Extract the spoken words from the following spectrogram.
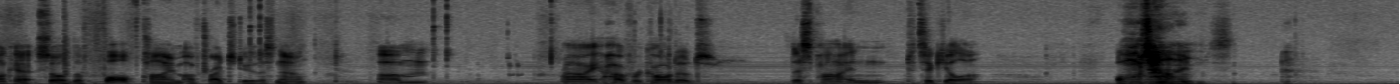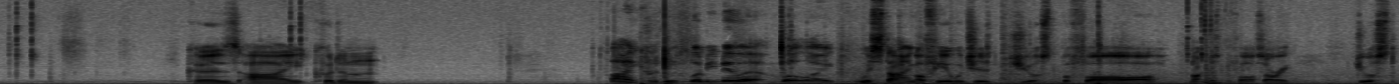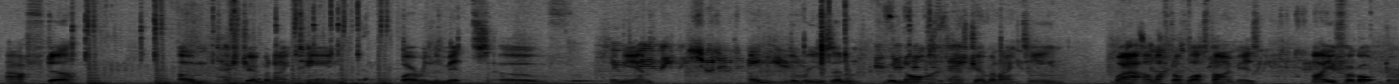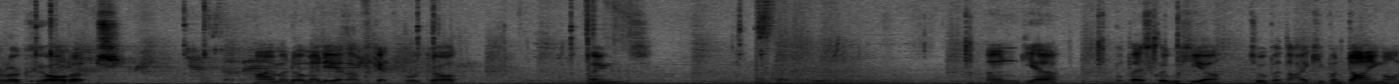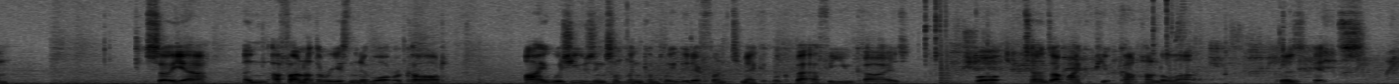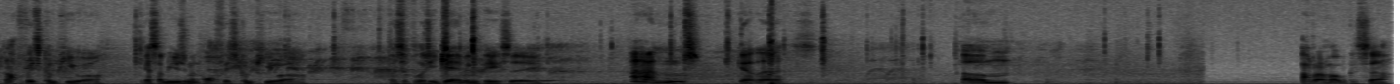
Okay, so the fourth time I've tried to do this now. Um, I have recorded this part in particular four times. Because I couldn't. I couldn't bloody do it, but like, we're starting off here, which is just before. Not just before, sorry. Just after um, Test Chamber 19. We're in the midst of thingy in. And the reason we're not at Test Chamber 19, where I left off last time, is I forgot to record it. I'm a dumb idiot I forgets to record things. And yeah, but basically we're here to a bit that I keep on dying on. So yeah, and I found out the reason it won't record. I was using something completely different to make it look better for you guys, but turns out my computer can't handle that because it's an office computer. Yes, I'm using an office computer as a bloody gaming PC, and get this. Um, I don't know what I can say.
